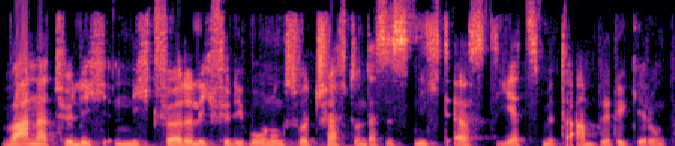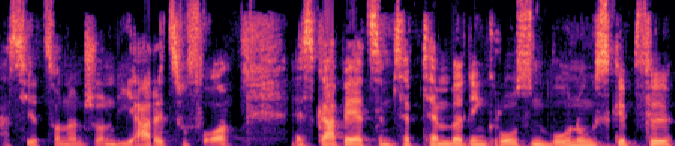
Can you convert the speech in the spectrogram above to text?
war natürlich nicht förderlich für die Wohnungswirtschaft und das ist nicht erst jetzt mit der Ampelregierung passiert, sondern schon die Jahre zuvor. Es gab ja jetzt im September den großen Wohnungsgipfel,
